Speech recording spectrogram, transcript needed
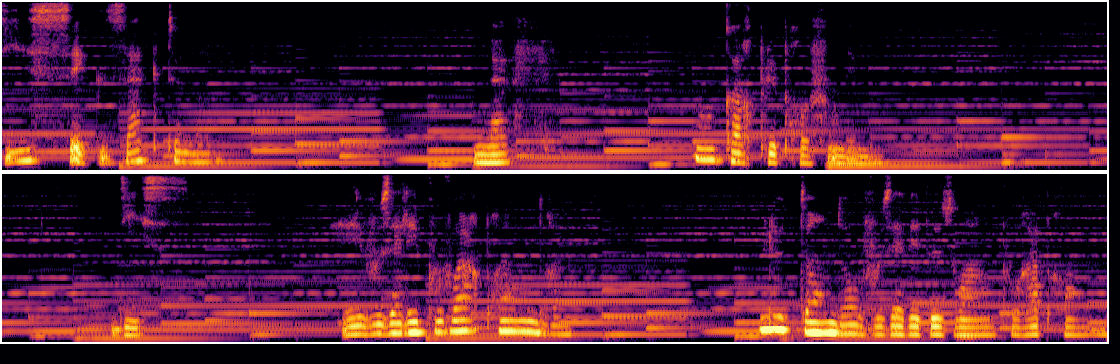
dix exactement neuf, encore plus profondément. Dix. Et vous allez pouvoir prendre le temps dont vous avez besoin pour apprendre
